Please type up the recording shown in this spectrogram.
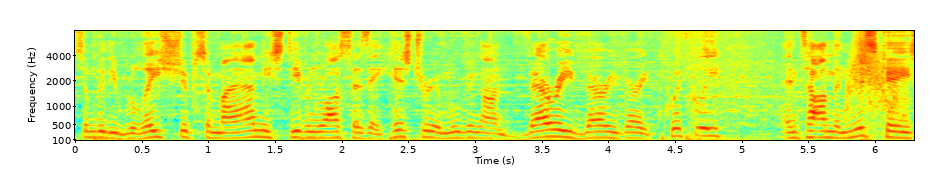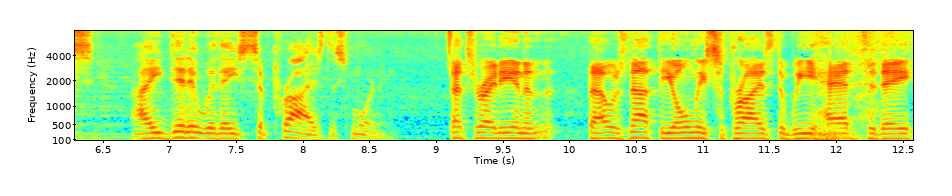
some of the relationships in Miami. Stephen Ross has a history of moving on very, very, very quickly. And Tom, in this case, uh, he did it with a surprise this morning. That's right, Ian. And that was not the only surprise that we had today.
